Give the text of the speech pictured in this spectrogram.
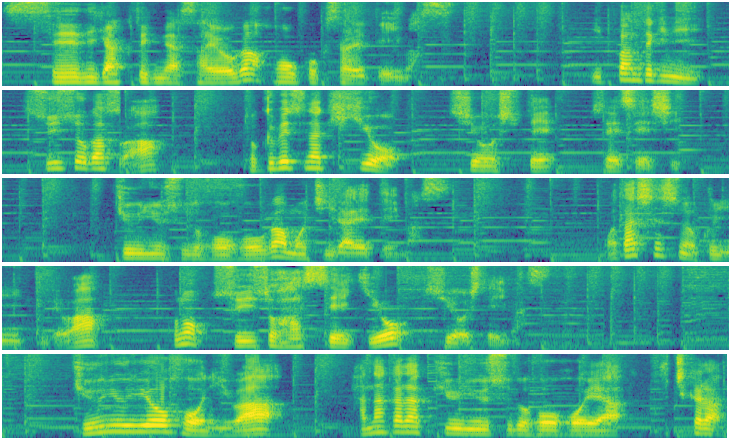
生理学的な作用が報告されています。一般的に水素ガスは特別な機器を使用して生成し吸入する方法が用いられています。私たちのクリニックでは、この水素発生器を使用しています。吸入療法には、鼻から吸入する方法や口から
